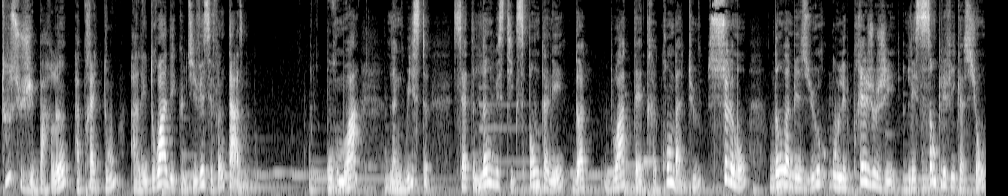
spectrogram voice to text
Tout sujet parlant, après tout, a le droit de cultiver ses fantasmes. Pour moi, linguiste, cette linguistique spontanée doit, doit être combattue seulement dans la mesure où les préjugés, les simplifications,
